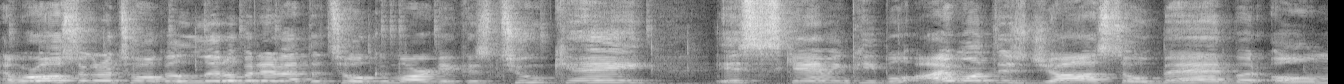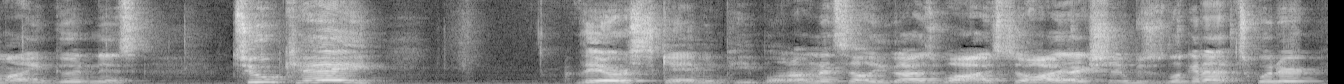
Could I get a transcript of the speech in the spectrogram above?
And we're also going to talk a little bit about the token market because 2K is scamming people. I want this Jaws so bad, but oh my goodness. 2K they are scamming people. And I'm going to tell you guys why. So I actually was looking at Twitter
